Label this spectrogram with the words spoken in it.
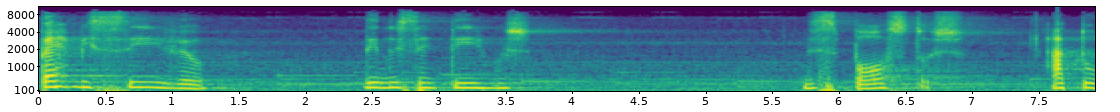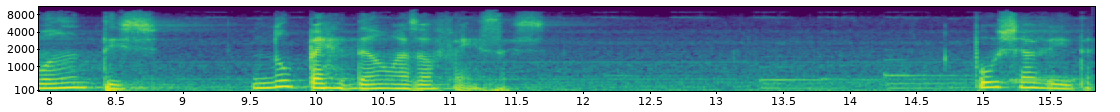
permissível de nos sentirmos dispostos, atuantes no perdão às ofensas. Puxa vida,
